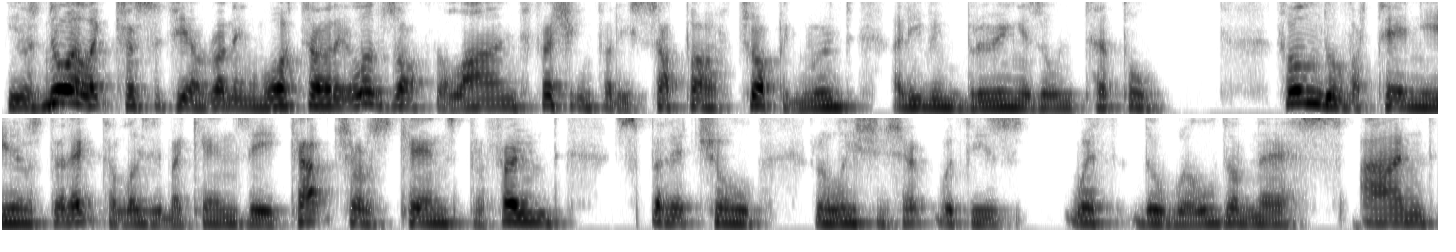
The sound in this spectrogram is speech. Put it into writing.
He has no electricity or running water. He lives off the land, fishing for his supper, chopping wood, and even brewing his own tipple. Filmed over 10 years, director Lizzie McKenzie captures Ken's profound spiritual relationship with his with the wilderness. And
